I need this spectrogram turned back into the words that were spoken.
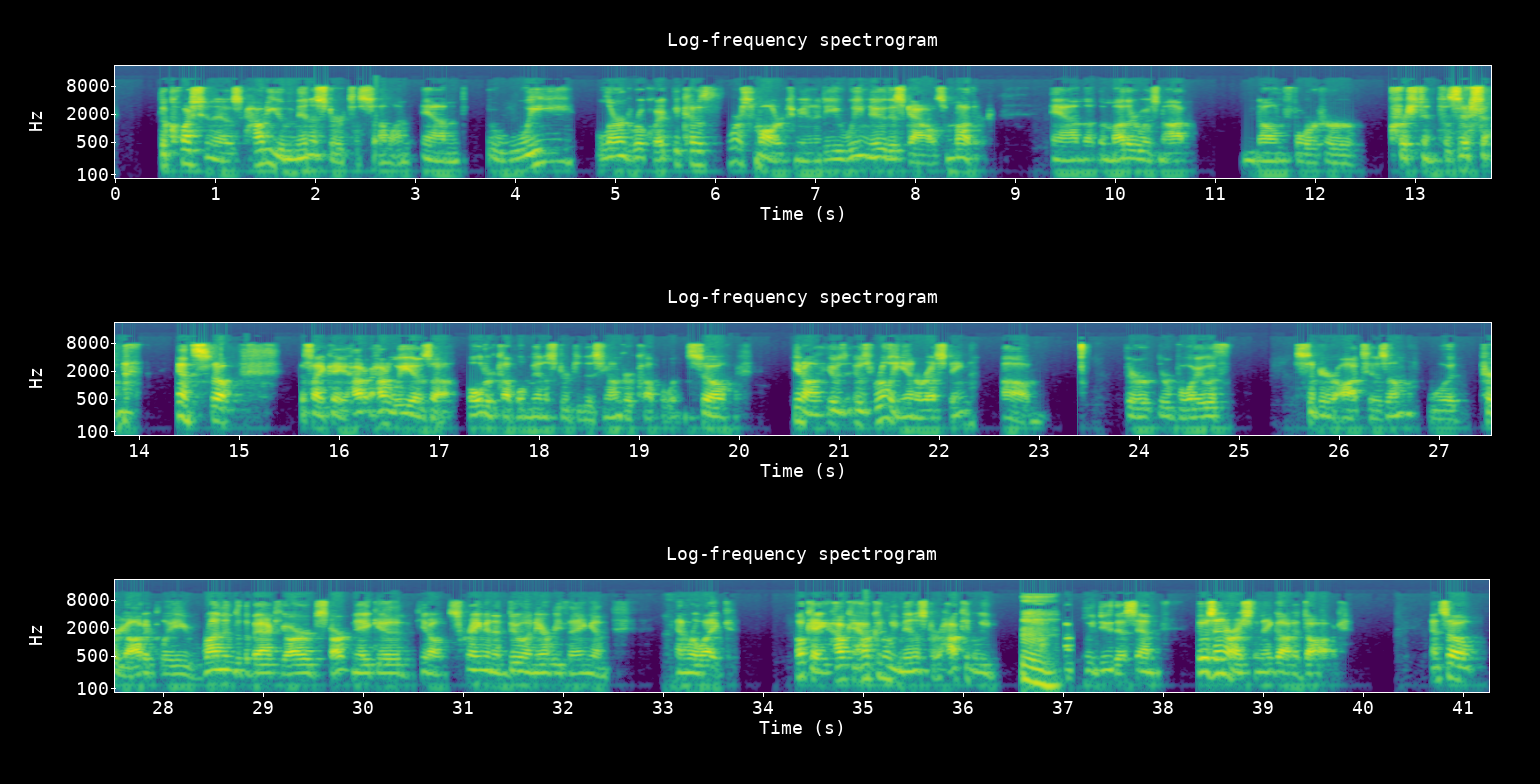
the question is, how do you minister to someone? And we learned real quick because we're a smaller community. We knew this gal's mother, and the, the mother was not known for her Christian position. and so it's like, hey, how do, how do we as a older couple minister to this younger couple? And so, you know, it was it was really interesting. Um, their their boy with severe autism would periodically run into the backyard, stark naked, you know, screaming and doing everything, and and we're like, okay, how can, how can we minister? How can we mm. how can we do this? And it was interesting. They got a dog, and so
